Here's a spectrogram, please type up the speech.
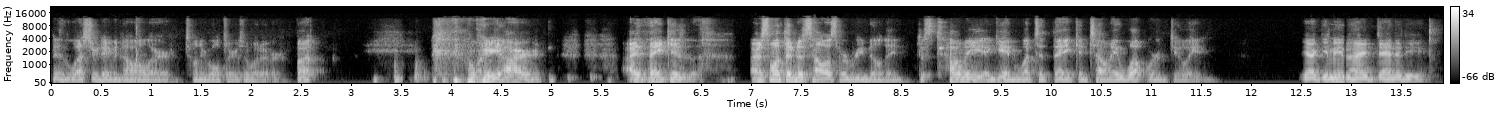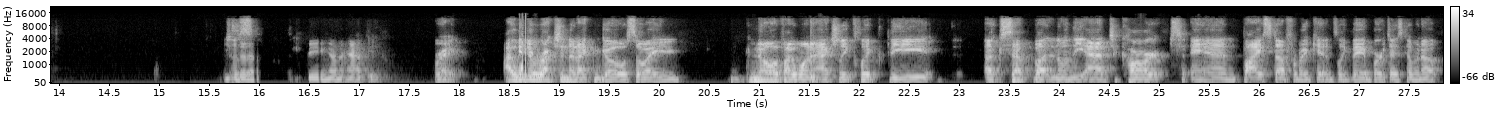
unless you're David Dahl or Tony Wolters or whatever, but we are. I think it, I just want them to tell us we're rebuilding. Just tell me again what to think and tell me what we're doing. Yeah, give me an identity instead of being unhappy. Right. I want a direction that I can go so I know if I want to actually click the accept button on the add to cart and buy stuff for my kids. Like they have birthdays coming up.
